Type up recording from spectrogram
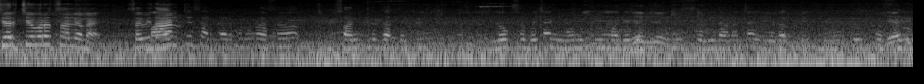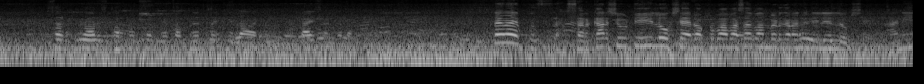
चर्चेवरच चाललेलं आहे. संविधान सरकारकडून असं सांगितलं जातं की लोकसभेच्या निवडणुकीमध्ये संविधानाच्या विरोधात एक निवडणूक करून सरकार स्थापन करण्याचा प्रयत्न केला आहे. काय सांगाल आपण? नाही नाही सरकार शेवटी ही लोकशाही डॉक्टर बाबासाहेब आंबेडकरांनी दिलेली लोकशाही आणि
